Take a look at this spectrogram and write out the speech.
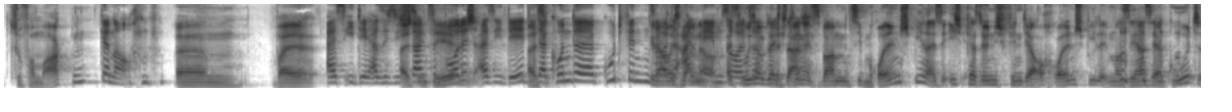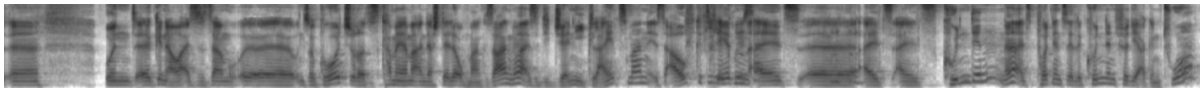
zu vermarkten. Genau. Ähm, weil als Idee, also sie stand Idee, symbolisch als Idee, die als, der Kunde gut finden genau, sollte, annehmen genau. sollte. Das muss man vielleicht sagen, es war mit sieben Rollenspiel. Also ich persönlich finde ja auch Rollenspiele immer sehr, sehr gut. äh, und äh, genau, also sozusagen äh, unser Coach, oder das kann man ja mal an der Stelle auch mal sagen, ne? also die Jenny Gleitzmann ist aufgetreten als, äh, als, als Kundin, ne? als potenzielle Kundin für die Agentur.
